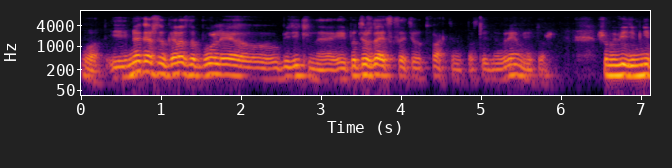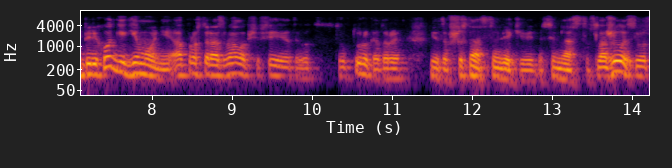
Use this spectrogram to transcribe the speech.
Вот. И мне кажется, это гораздо более убедительно и подтверждается, кстати, вот фактами последнего времени тоже что мы видим не переход гегемонии, а просто развал вообще всей этой вот структуры, которая где-то в 16 веке, видно, в 17 сложилась. И вот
